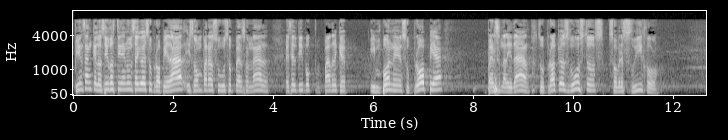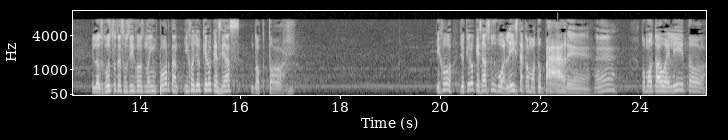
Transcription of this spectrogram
Piensan que los hijos tienen un sello de su propiedad y son para su uso personal. Es el tipo padre que impone su propia personalidad, sus propios gustos sobre su hijo. Y los gustos de sus hijos no importan. Hijo, yo quiero que seas doctor. Hijo, yo quiero que seas futbolista como tu padre, ¿eh? como tu abuelito.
